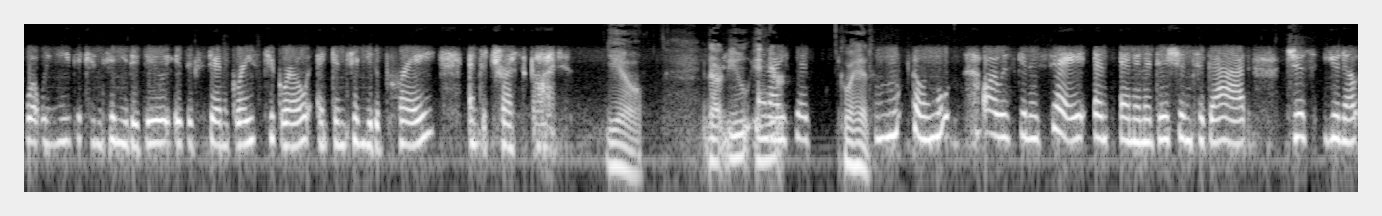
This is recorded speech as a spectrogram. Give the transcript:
what we need to continue to do is extend grace to grow and continue to pray and to trust God. Yeah. Now, you, and your, I said, Go ahead. Mm-hmm, go ahead. Oh, I was going to say, and, and in addition to that, just you know,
